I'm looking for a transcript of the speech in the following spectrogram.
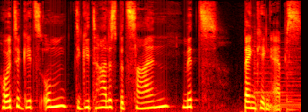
Heute geht es um digitales Bezahlen mit Banking-Apps.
